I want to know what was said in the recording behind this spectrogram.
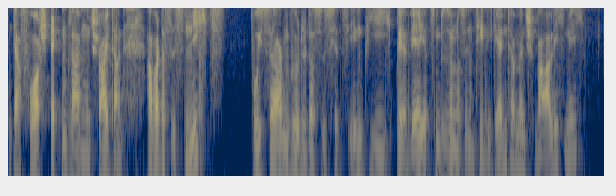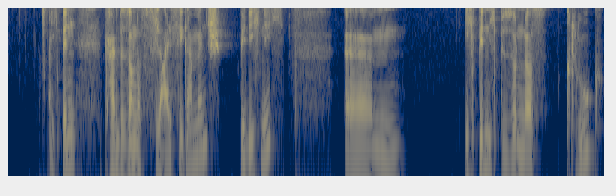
davor stecken bleiben und scheitern. Aber das ist nichts, wo ich sagen würde, das ist jetzt irgendwie, ich wäre jetzt ein besonders intelligenter Mensch, wahrlich nicht. Ich bin kein besonders fleißiger Mensch, bin ich nicht. Ähm, ich bin nicht besonders klug,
